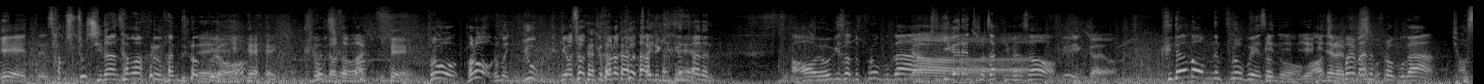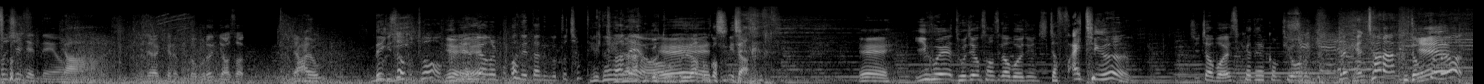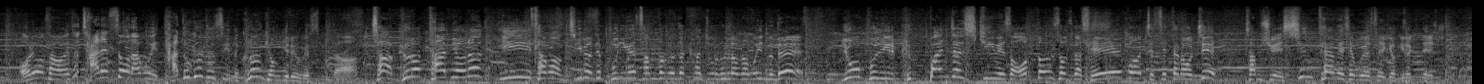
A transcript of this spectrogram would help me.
예, 30초 지난 상황으로 만들었고요. 예, 그럼 여섯 말. 예. 프로 바로 그러면 6, 여섯 개 바로 끝 이렇게 끝나는. 어, 여기서도 probe가 야. 두 기가량 더 잡히면서 그러니까요. 그나마 없는 probe에서도 미- 예, 어, 미네랄 정말 많은 probe. probe가 어, 손실됐네요. 야, 미네랄 캐는 probe는 여섯. 야, 여, 근데 여기서부터 이- 예. 뽑아냈다는 것도 참 대단하네요. 것도 예, 진짜. 겁니다. 예, 이후에 도재욱 선수가 보여준 진짜 파이팅은 진짜 뭐 SK텔레콤 T1은 그래 괜찮아 그 정도면 어려운 상황에서 잘했어 라고 다독여줄 수 있는 그런 경기를 보겠습니다. 자 그렇다면은 이 상황 지금 현재 분위기가 삼성전자 칸 쪽으로 흘러가고 있는데 이 분위기를 급반전시키기 위해서 어떤 선수가 세 번째 세트 나올지 잠시 후에 신태양의 제구에서의 경기를 기대해 주십니다.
